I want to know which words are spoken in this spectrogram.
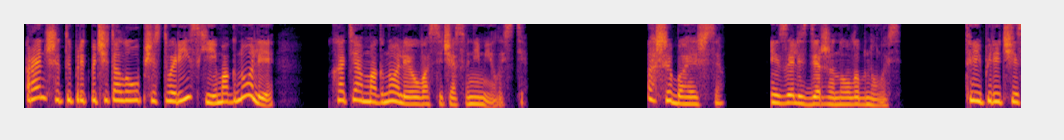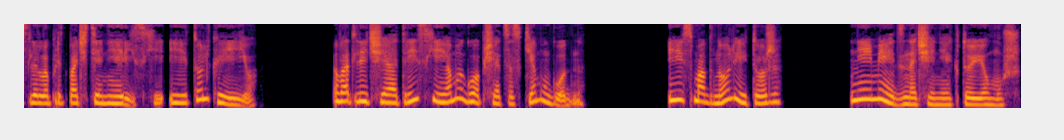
«Раньше ты предпочитала общество риски и магнолии, хотя магнолия у вас сейчас в немилости». «Ошибаешься», — Изель сдержанно улыбнулась. «Ты перечислила предпочтение риски, и только ее. В отличие от риски, я могу общаться с кем угодно. И с магнолией тоже. Не имеет значения, кто ее муж.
